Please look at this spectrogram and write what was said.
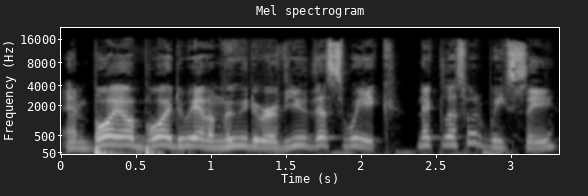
And boy, oh boy, do we have a movie to review this week, Nicholas? What did we see?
